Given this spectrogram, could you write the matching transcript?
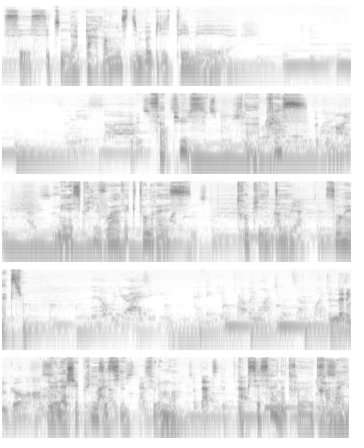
C'est une apparence d'immobilité, mais... Ça pulse, ça presse. Mais l'esprit le voit avec tendresse, tranquillité, sans réaction. Le lâcher prise aussi, selon moi. Donc c'est ça notre travail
